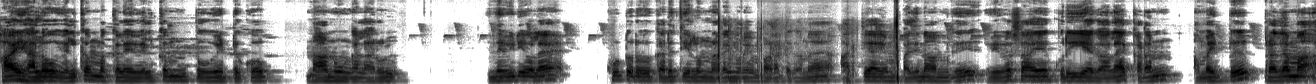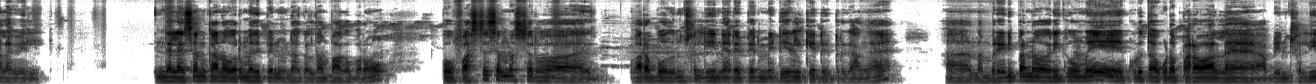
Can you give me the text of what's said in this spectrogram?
ஹாய் ஹலோ வெல்கம் மக்களே. வெல்கம் டு வேட்டுக்கோப் நான் உங்கள் அருள். இந்த வீடியோவில் கூட்டுறவு கருத்தியலும் நடைமுறையும் பாடத்துக்கான அத்தியாயம் பதினான்கு விவசாய குறுகிய கால கடன் அமைப்பு பிரதம அளவில். இந்த லெசனுக்கான ஒரு மதிப்பெண் வினாக்கள் தான் பார்க்க போகிறோம் இப்போது ஃபஸ்ட்டு செமஸ்டர் வரப்போகுதுன்னு சொல்லி நிறைய பேர் மெட்டீரியல் கேட்டுக்கிட்டு இருக்காங்க. நம்ம ரெடி பண்ண வரைக்குமே கொடுத்தா கூட பரவாயில்ல அப்படின்னு சொல்லி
